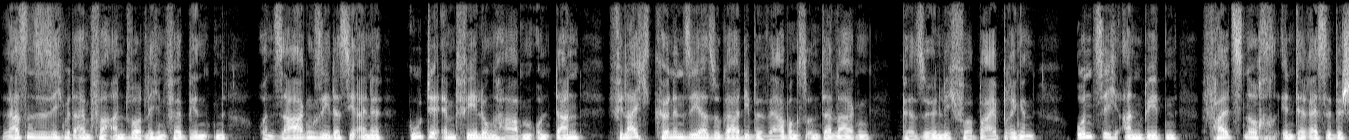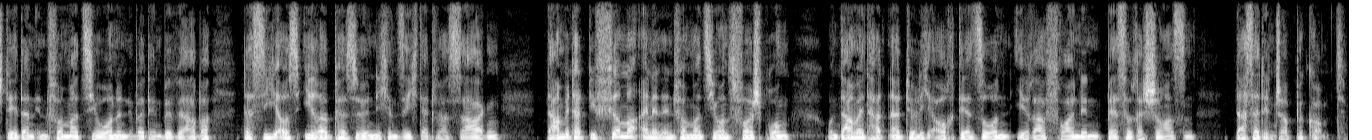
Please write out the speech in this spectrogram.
lassen Sie sich mit einem Verantwortlichen verbinden und sagen Sie, dass Sie eine gute Empfehlung haben und dann, vielleicht können Sie ja sogar die Bewerbungsunterlagen persönlich vorbeibringen und sich anbieten, falls noch Interesse besteht an Informationen über den Bewerber, dass Sie aus Ihrer persönlichen Sicht etwas sagen. Damit hat die Firma einen Informationsvorsprung und damit hat natürlich auch der Sohn Ihrer Freundin bessere Chancen, dass er den Job bekommt.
